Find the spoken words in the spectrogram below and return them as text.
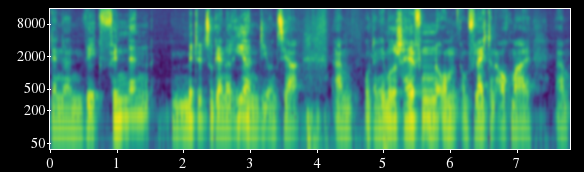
denn einen Weg finden, Mittel zu generieren, die uns ja ähm, unternehmerisch helfen, um, um vielleicht dann auch mal ähm,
